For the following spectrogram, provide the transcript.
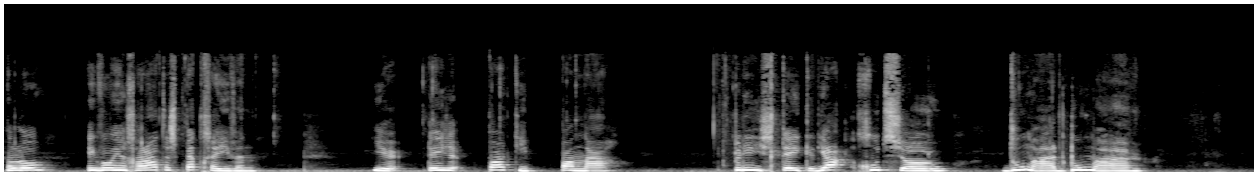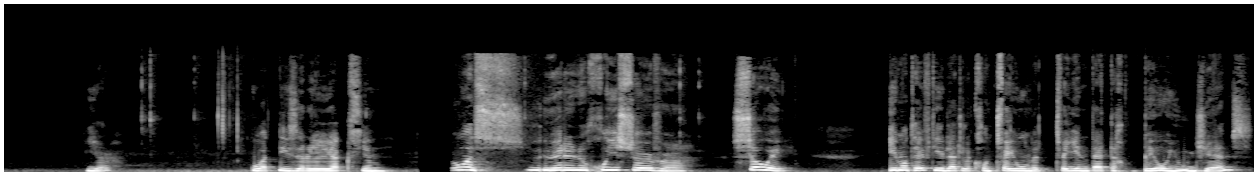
Hallo? Ik wil je een gratis pet geven. Hier, deze party panda. Please, take it. Ja, goed zo. Doe maar, doe maar. Hier. What is the reaction? Jongens, weer in een goede server. Zo hé. Iemand heeft hier letterlijk gewoon 232 biljoen gems.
